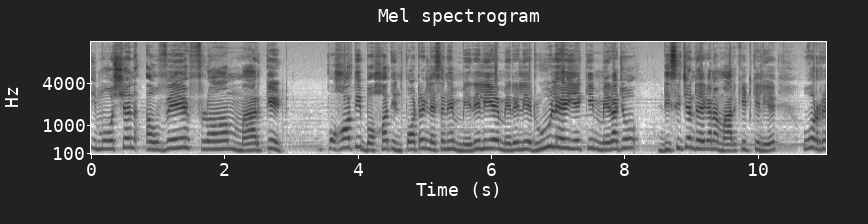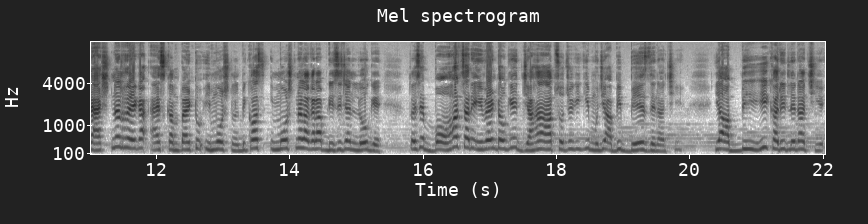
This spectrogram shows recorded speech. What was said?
emotion away from market बहुत ही, बहुत इंपॉर्टेंट लेसन है मेरे लिए मेरे लिए रूल है ये कि मेरा जो डिसीज़न रहेगा ना मार्केट के लिए वो रैशनल रहेगा as compare to emotional because emotional अगर आप डिसीज़न लोगे तो ऐसे बहुत सारे इवेंट हो गए जहाँ आप सोचोगे कि मुझे अभी बेच देना चाहिए, या अभी ही खरीद लेना चाहिए,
